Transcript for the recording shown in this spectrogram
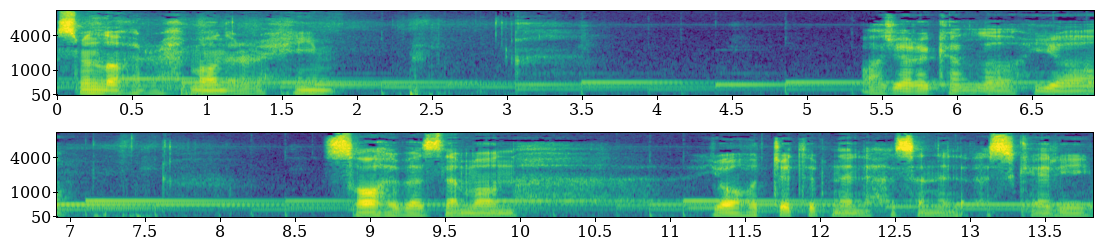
بسم الله الرحمن الرحیم. آجرک الله یا صاحب الزمان یا حجت ابن الحسن العسکری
